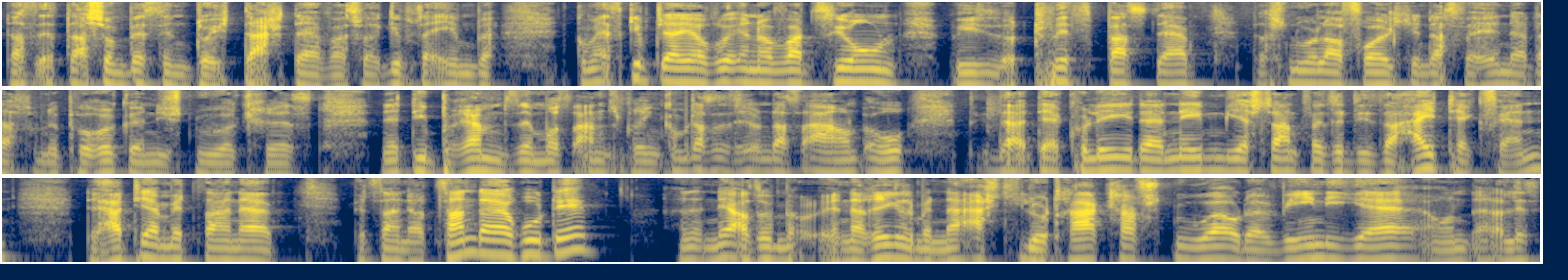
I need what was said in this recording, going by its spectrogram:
Das ist da schon ein bisschen durchdachter, was da gibt's da eben. Guck mal, es gibt ja ja so Innovationen wie so Twistbuster, das Schnurlauffäulchen, das verhindert, dass du eine Perücke in die Schnur kriegst. Ne, die Bremse muss anspringen. Komm, das ist schon das A und O. Da, der Kollege, der neben mir stand, also dieser Hightech-Fan, der hat ja mit seiner, mit seiner Zanderroute, Ne, also in der Regel mit einer 8 Kilo Tragkraftschnur oder weniger und alles,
